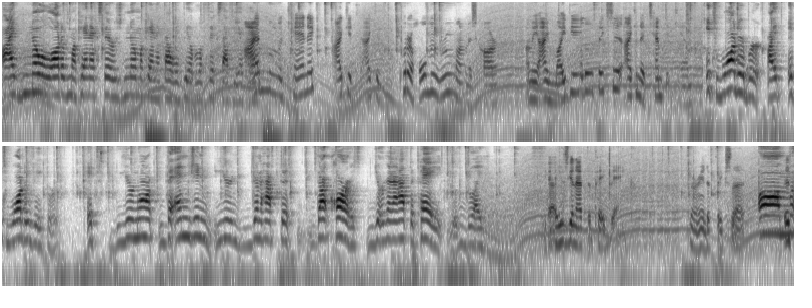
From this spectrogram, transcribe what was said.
I know a lot of mechanics. There's no mechanic that will be able to fix that vehicle. I'm a mechanic. I could. I could put a whole new roof on this car. I mean, I might be able to fix it. I can attempt it, Cam. It's water, bur- I, It's water vapor. It's you're not the engine. You're gonna have to. That car is. You're gonna have to pay. Like Yeah, he's gonna have to pay bank for me to fix that. um, It's,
